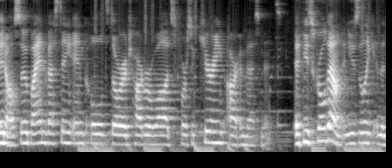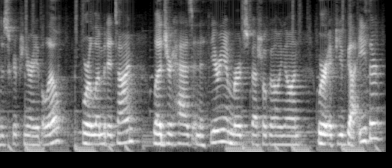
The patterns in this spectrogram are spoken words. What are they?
and also by investing in cold storage hardware wallets for securing our investments. If you scroll down and use the link in the description area below, for a limited time, Ledger has an Ethereum merge special going on where if you've got Ether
